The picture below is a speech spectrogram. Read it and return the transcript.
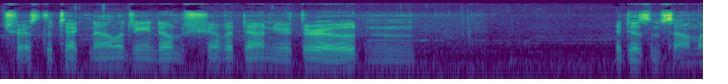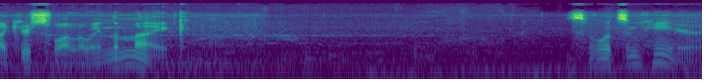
Trust the technology and don't shove it down your throat, and it doesn't sound like you're swallowing the mic. So what's in here?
